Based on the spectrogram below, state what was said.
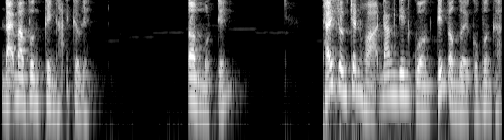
Đại ma vương kinh hãi kêu lên. Âm một tiếng. Thái dương chân hỏa đang điên cuồng tiến vào người của Vương Khả.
